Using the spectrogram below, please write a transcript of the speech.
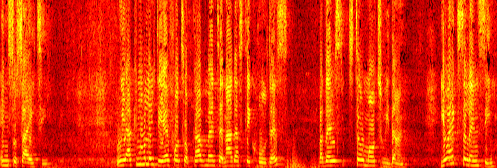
in society. We acknowledge the efforts of government and other stakeholders, but there is still more to be done. Your Excellency,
